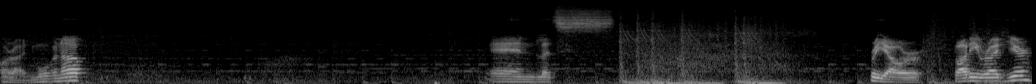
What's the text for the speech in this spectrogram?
Alright, moving up. And let's free our body right here.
